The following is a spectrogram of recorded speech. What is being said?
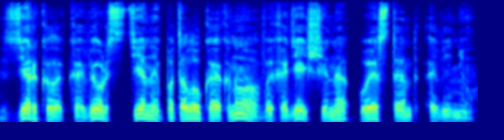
зеркало, ковер, стены, потолок и окно, выходящие на Уэст-Энд-авеню.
